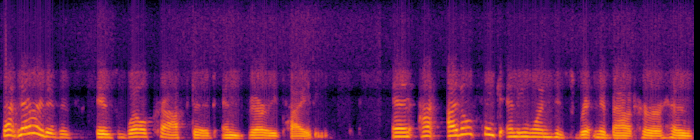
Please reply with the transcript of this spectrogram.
that narrative is, is well crafted and very tidy. And I, I don't think anyone who's written about her has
